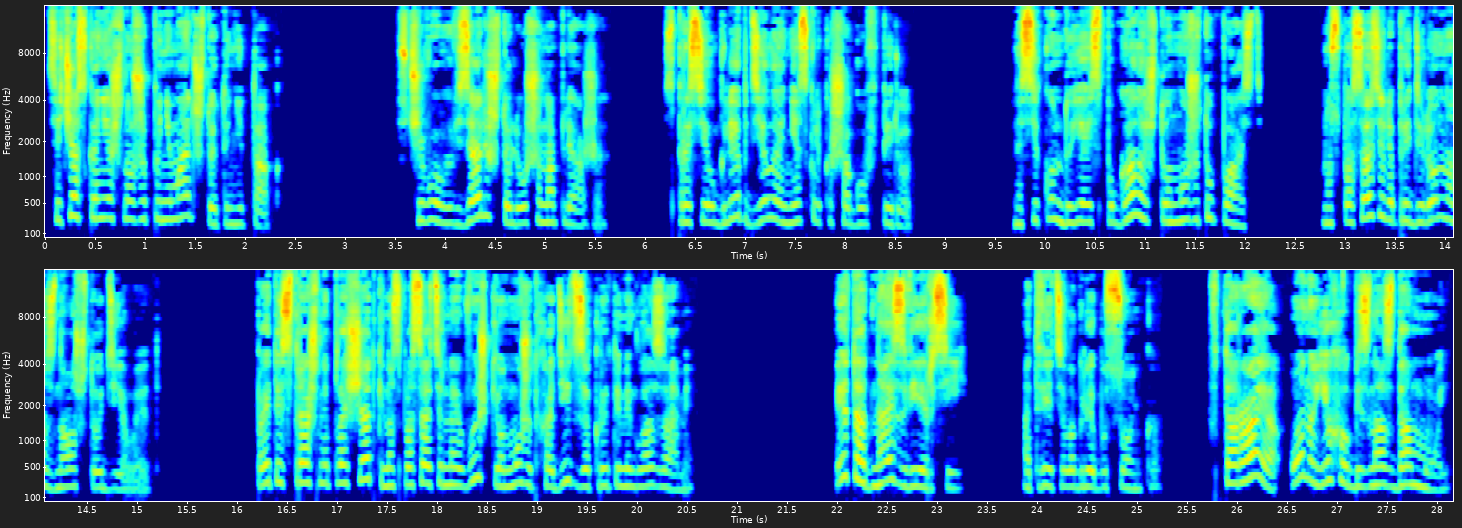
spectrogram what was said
Сейчас, конечно, уже понимает, что это не так. — С чего вы взяли, что Леша на пляже? — спросил Глеб, делая несколько шагов вперед. На секунду я испугалась, что он может упасть, но спасатель определенно знал, что делает. По этой страшной площадке на спасательной вышке он может ходить с закрытыми глазами. «Это одна из версий», — ответила Глебу Сонька. «Вторая — он уехал без нас домой.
